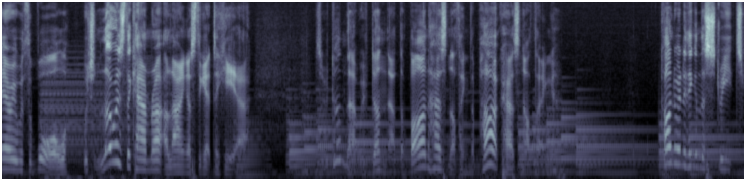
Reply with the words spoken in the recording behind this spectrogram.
area with the wall, which lowers the camera, allowing us to get to here. So we've done that, we've done that. The barn has nothing, the park has nothing. Can't do anything in the streets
